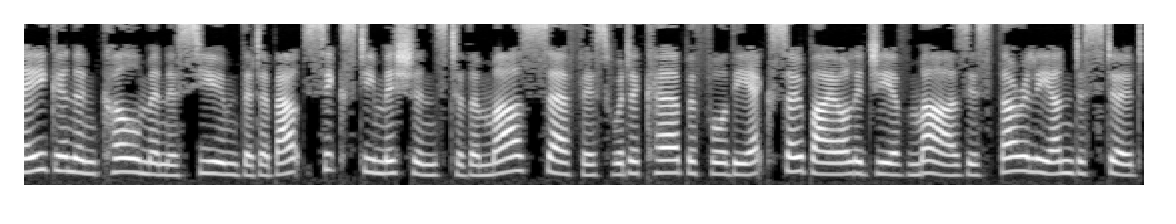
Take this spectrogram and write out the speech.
Sagan and Coleman assumed that about 60 missions to the Mars surface would occur before the exobiology of Mars is thoroughly understood,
